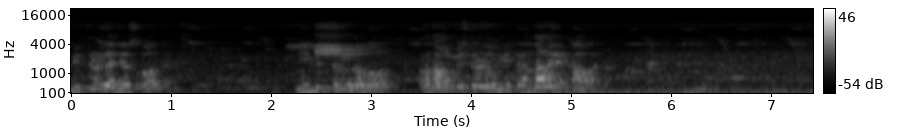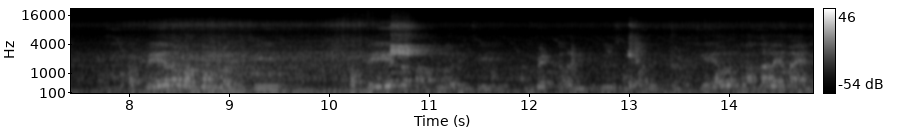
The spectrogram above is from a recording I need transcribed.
మిత్రుడిగా చేసుకోవాలి దాన్ని. మీ మిత్రుల్లో ప్రథమ మిత్రుడు మీ గ్రంథాలయం కావాలి. ఒక పేద వర్గంలో నుంచి ఒక పేద తనంలో నుంచి అంబేద్కర్ అనే డిగ్రీలు సంపాదించినట్టు కేవలం గ్రంథాలయమే ఆయన.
